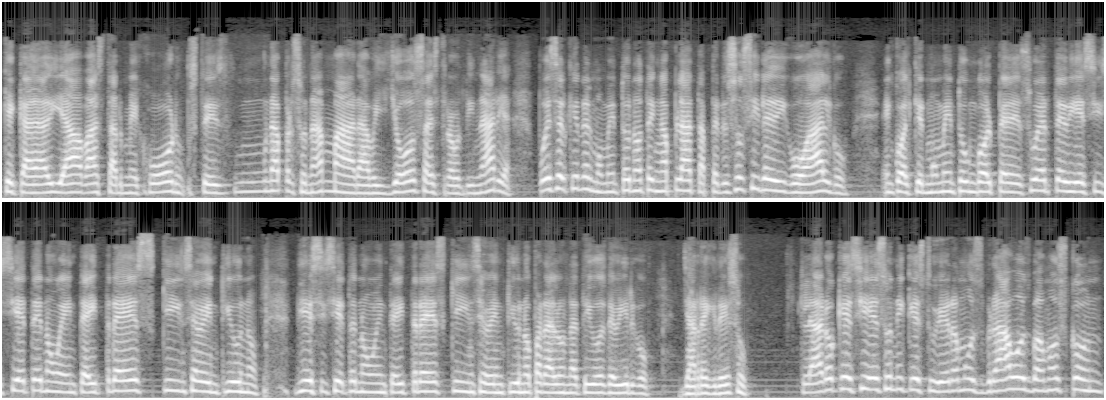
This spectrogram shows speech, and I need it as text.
que cada día va a estar mejor, usted es una persona maravillosa, extraordinaria. Puede ser que en el momento no tenga plata, pero eso sí le digo algo, en cualquier momento un golpe de suerte, 1793 1521, 1793 1521 para los nativos de Virgo. Ya regreso. Claro que sí, eso ni que estuviéramos bravos, vamos con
